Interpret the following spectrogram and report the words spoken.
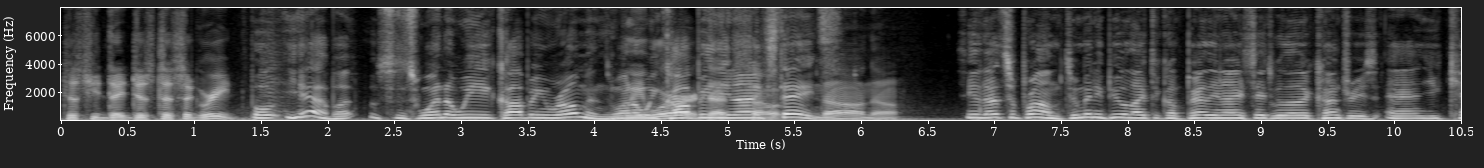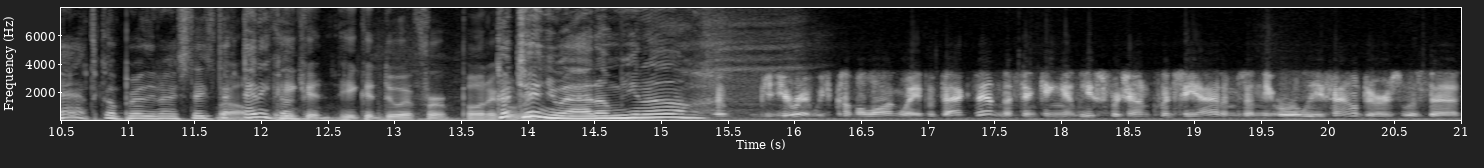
Just they just disagreed. Well, yeah, but since when are we copying Romans? Why don't we were. copy the United how- States? No, no. See, that's the problem. Too many people like to compare the United States with other countries, and you can't compare the United States to Well, any he country. could he could do it for political. Continue, Adam. You know, So, You're right. We've come a long way, but back then, the thinking, at least for John Quincy Adams and the early founders, was that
